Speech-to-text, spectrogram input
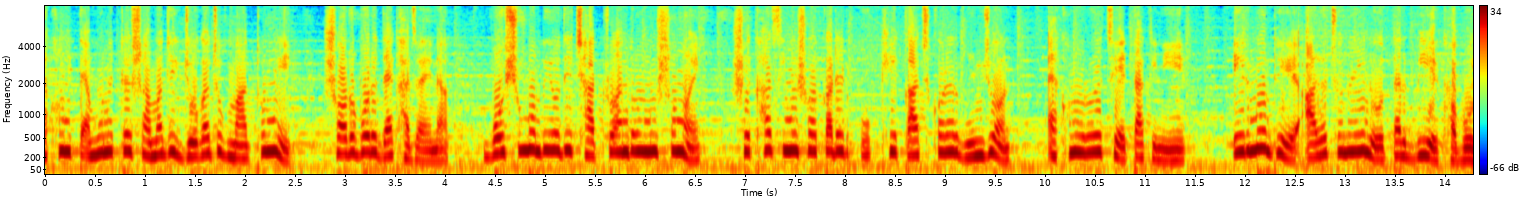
এখন তেমন একটা সামাজিক যোগাযোগ মাধ্যমে সরোবরে দেখা যায় না। বৈষম্য বিরোধী ছাত্র আন্দোলনের সময় শেখ হাসিনা সরকারের পক্ষে কাজ করার গুঞ্জন এখনও রয়েছে তাকে নিয়ে। এর মধ্যে আলোচনা এলো তার বিয়ের খবর।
